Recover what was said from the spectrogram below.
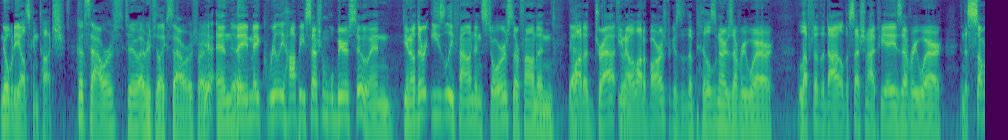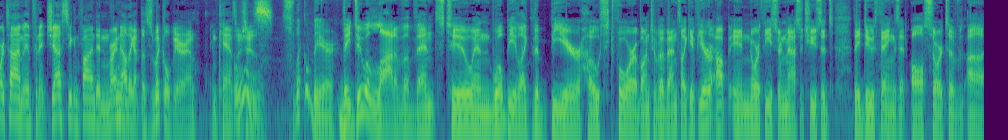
nobody else can touch. Good sours too. I mean, if you like sours, right? Yeah, and they make really hoppy sessionable beers too. And you know they're easily found in stores. They're found in Yeah, a lot of dra- you know, a lot of bars because of the pilsners everywhere. Left of the dial, the session IPAs everywhere. In the summertime, Infinite Jest you can find, and right now mm. they got the Zwickel beer in, in cans, which is Zwickel beer. They do a lot of events too, and will be like the beer host for a bunch of events. Like if you're Yeah. up in northeastern Massachusetts, they do things at all sorts of uh,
